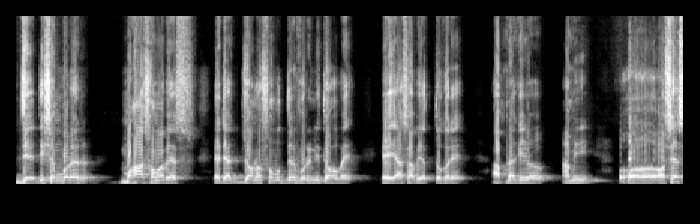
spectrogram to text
যে ডিসেম্বরের মহাসমাবেশ, এটা জনসমুদ্রে পরিণত হবে, এই আশা ব্যক্ত করে আপনাকেও আমি অশেষ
